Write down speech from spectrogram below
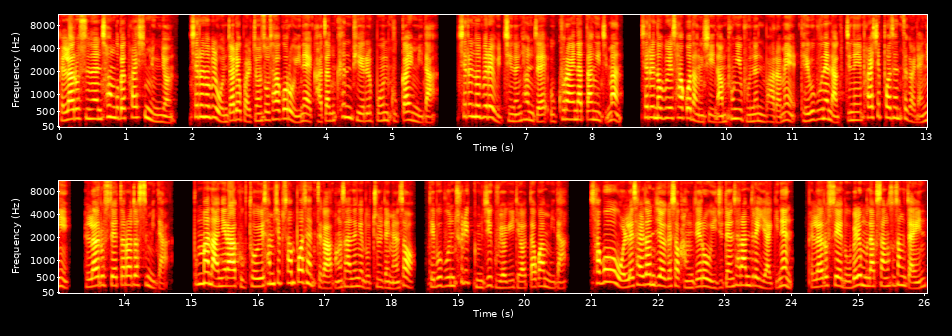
벨라루스는 1986년 체르노빌 원자력 발전소 사고로 인해 가장 큰 피해를 본 국가입니다. 체르노빌의 위치는 현재 우크라이나 땅이지만 체르노빌 사고 당시 남풍이 부는 바람에 대부분의 낙진의 80%가량이 벨라루스에 떨어졌습니다. 뿐만 아니라 국토의 33%가 방사능에 노출되면서 대부분 출입 금지 구역이 되었다고 합니다. 사고 후 원래 살던 지역에서 강제로 이주된 사람들의 이야기는 벨라루스의 노벨 문학상 수상자인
